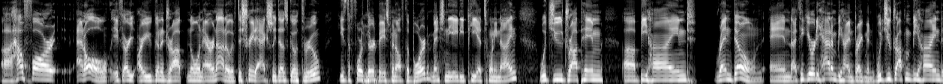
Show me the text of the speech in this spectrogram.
Uh, how far at all, if are, are you going to drop Nolan Arenado if the trade actually does go through? He's the 4th mm-hmm. third baseman off the board. Mentioned the ADP at 29. Would you drop him uh, behind Rendon? And I think you already had him behind Bregman. Would you drop him behind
